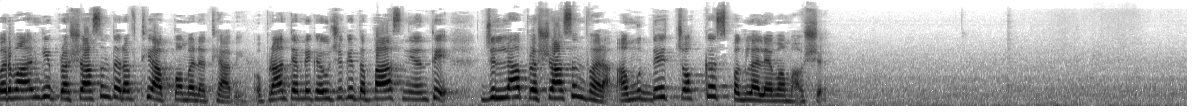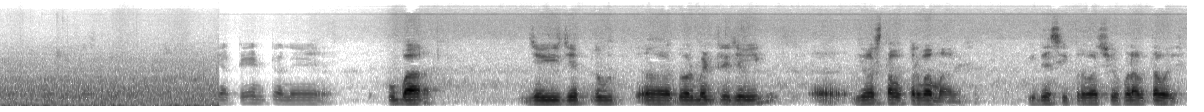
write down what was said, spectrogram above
પરવાનગી પ્રશાસન તરફથી આપવામાં નથી આવી. ઉપરાંત તેમણે કહ્યું છે કે તપાસની અંતે જિલ્લા પ્રશાસન દ્વારા આ મુદ્દે ચોક્કસ પગલાં લેવામાં આવશે ત્યાં ટેન્ટ અને કુબા જેવી જે ડોરમેન્ટ્રી જેવી વ્યવસ્થાઓ કરવામાં આવે છે. વિદેશી પ્રવાસીઓ પણ આવતા હોય છે.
